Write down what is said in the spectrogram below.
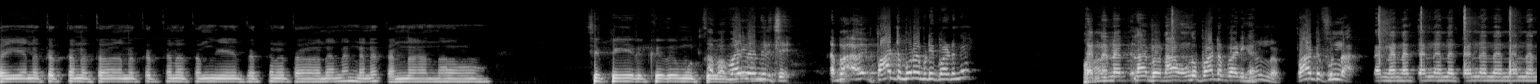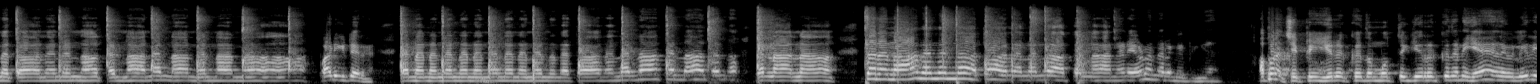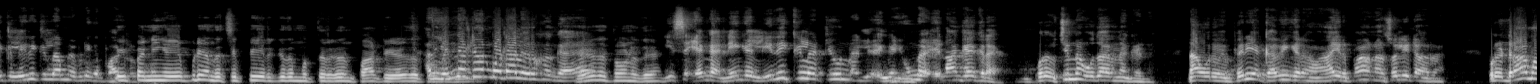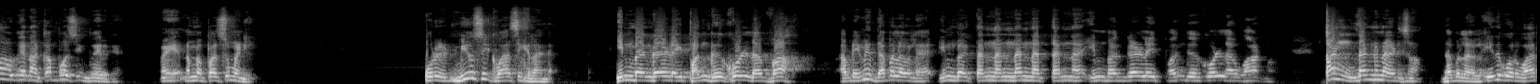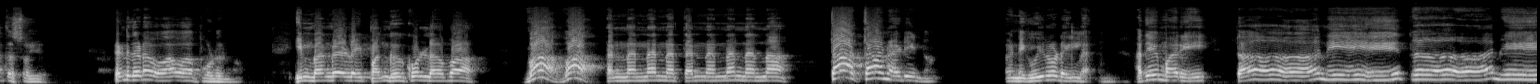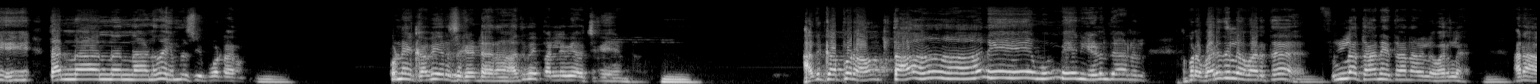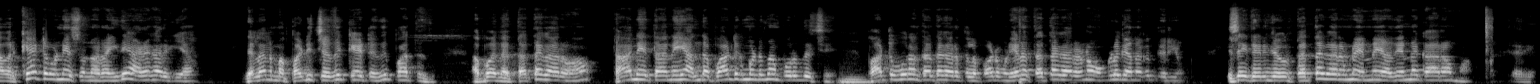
தையன தத்தன தான தத்தன தந்திய தத்தன தான தன்னானா சிப்பி இருக்குது முத்து. வரி வந்துருச்சு. அப்ப பாட்டு பூரா இப்படி பாடுங்க. தன்னன நான் இப்ப நான் உங்க பாட்டை இல்ல பாட்டு ஃபுல்லா தன்னன தன்னன தன்னன நன்னன தானனா தன்னா நன்னா நன்னா பாடிக்கிட்டே இருங்க. தன்னன நன்னன நன்னன நன்னன தானனா தன்னா தன்னா தன்னானா தனனா தானனா தன்னானா எவ்வளவு நேரம் கேட்பீங்க? அப்புறம் சிப்பி இருக்குது முத்து இருக்குதுன்னு ஏன் லிரிக் லிரிக் இல்லாம எப்படிங்க பாட்டு இப்ப நீங்க எப்படி அந்த சிப்பி இருக்குது முத்து இருக்குதுன்னு பாட்டு எழுத அது? என்ன டியூன் போட்டாலும் இருக்குங்க. எழுத தோணுது. இசை எங்க நீங்க லிரிக்கில் டியூன் உங்க நான் கேட்குறேன் ஒரு சின்ன உதாரணம் கேட்டேன் நான் ஒரு பெரிய கவிஞர் ஆயிருப்பான் நான் சொல்லிட்டேன் வரேன் ஒரு டிராமாவுக்கு நான் கம்போசிங் போயிருக்கேன். நம்ம பசுமணி. ஒரு மியூசிக் வாசிக்கிறாங்க. இன்பங்களை பங்கு கொள்ள வா. அப்படின்னு தபலவில் இன்ப தன்ன நன்ன தன்ன இன்பங்களை பங்கு கொள்ள வாடணும். டங் டங்குன்னு அடிச்சான் தபலவில் இதுக்கு ஒரு வார்த்தை சொல்லு. ரெண்டு தடவை வா வா போடணும். இன்பங்களை பங்கு கொள்ள வா. வா வா தன்ன நன்ன தன்ன நன்னா தா தான் அடினும் இன்னைக்கு உயிரோட இல்லை. அதே மாதிரி தானே தானே தன்னான்னு தான் எம்எஸ்சி போட்டாராம். ம், உடனே கவியரசு கேட்டாராம் அதுவே பல்லவியா வச்சுக்க ம். அதுக்கப்புறம் தானே உண்மைன்னு எழுந்தாடல் அப்புறம் வருதுல்ல வார்த்தை? ஃபுல்லா தானே தானாவில் வரல. ஆனா அவர் கேட்ட உடனே சொன்னாரா இதே அழகா இருக்கியா? இதெல்லாம் நம்ம படிச்சது கேட்டது பார்த்தது. அப்போ அந்த தத்தகாரம் தானே தானே அந்த பாட்டுக்கு மட்டும்தான் பொருந்துச்சு. பாட்டு பூரா தத்தகாரத்துல பாட முடியும். ஏன்னா தத்தகாரம்னா உங்களுக்கு எனக்கும் தெரியும். இசை தெரிஞ்சவர் தத்தகாரம்னா என்ன? அது என்ன காரமா சரி.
